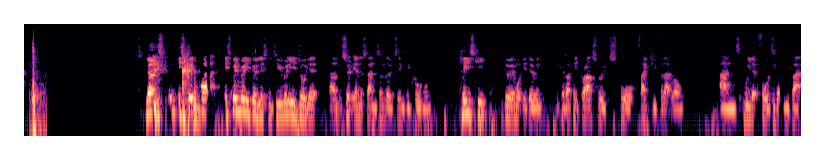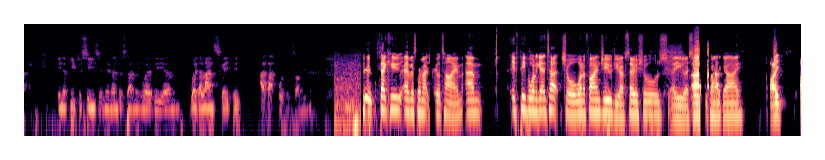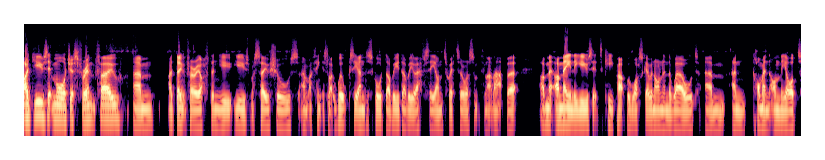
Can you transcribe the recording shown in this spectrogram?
Look, it's been it's been, uh, it's been really good listening to you. Really enjoyed it. Um, certainly understand some of those things in Cornwall. Please keep doing what you're doing because I think grassroots sport thanks you for that role, and we look forward to getting you back in a future season and understanding where the um, where the landscape is at that point in time. You know? Luke, thank you ever so much for your time. Um, if people want to get in touch or want to find you, do you have socials? Are you a social kind of guy? I I'd use it more just for info. Um, I don't very often u- use my socials. Um, I think it's like Wilksy underscore WWFC on Twitter or something like that. But I, ma- I mainly use it to keep up with what's going on in the world um, and comment on the odd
